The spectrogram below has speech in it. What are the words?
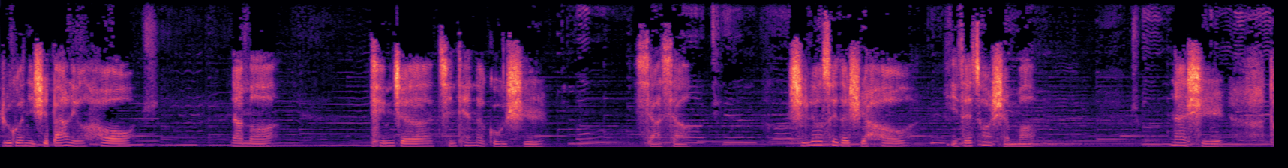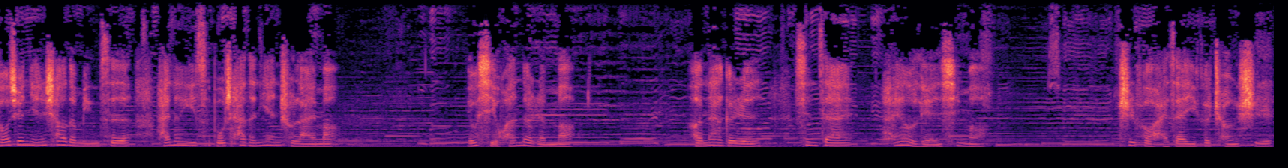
如果你是八零后，那么听着今天的故事，想想十六岁的时候你在做什么？那时同学年少的名字还能一字不差的念出来吗？有喜欢的人吗？和那个人现在还有联系吗？是否还在一个城市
